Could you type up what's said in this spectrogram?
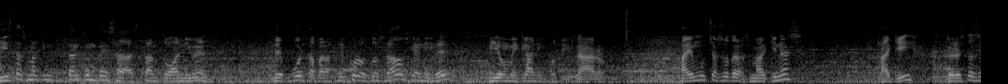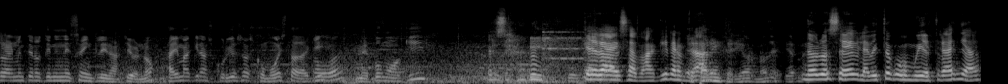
Y estas máquinas están compensadas tanto a nivel de fuerza para hacer con los dos lados y a nivel biomecánico, tío. Claro. Hay muchas otras máquinas aquí, pero estas realmente no tienen esa inclinación, ¿no? Hay máquinas curiosas como esta de aquí. Oh, ¿eh? Me pongo aquí. ¿Qué era esa máquina? En Es para plan? interior, ¿no? De pierna. No lo sé, la he visto como muy extraña.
